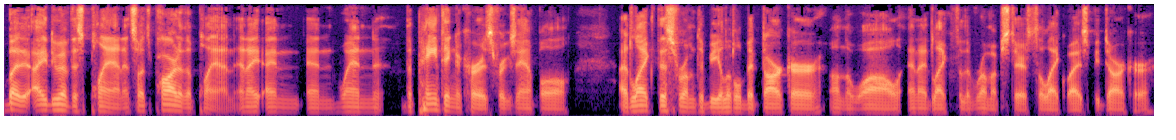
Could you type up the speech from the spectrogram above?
but I do have this plan, and so it's part of the plan. And I and and when the painting occurs, for example, I'd like this room to be a little bit darker on the wall, and I'd like for the room upstairs to likewise be darker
